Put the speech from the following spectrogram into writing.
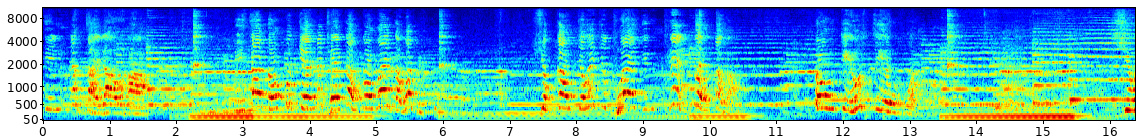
信还在楼下，二三郎不见要摕到公安甲我面对，上高将迄只皮筋骗倒倒来，当场烧化。想会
